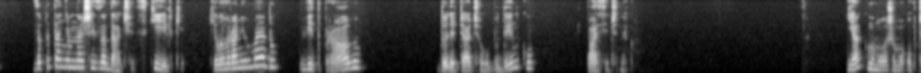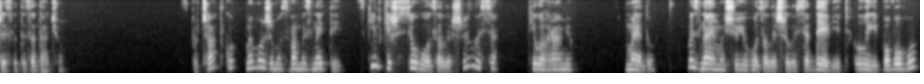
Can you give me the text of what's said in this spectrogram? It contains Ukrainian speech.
запитанням нашої задачі, скільки кілограмів меду відправив до дитячого будинку пасічник? Як ми можемо обчислити задачу? Спочатку ми можемо з вами знайти, скільки ж всього залишилося кілограмів меду. Ми знаємо, що його залишилося 9 липового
